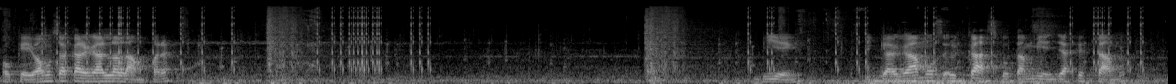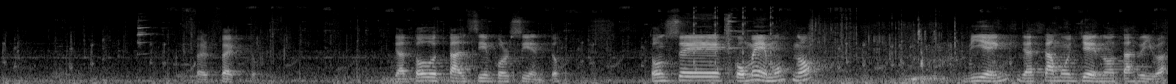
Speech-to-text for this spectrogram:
Ok, vamos a cargar la lámpara. Bien. Y cargamos el casco también, ya que estamos. Perfecto. Ya todo está al 100%. Entonces, comemos, ¿no? Bien, ya estamos llenos hasta arriba.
